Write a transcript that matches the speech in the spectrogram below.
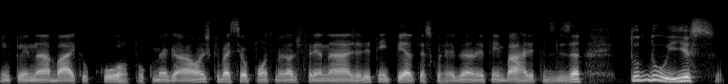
inclinar a bike, o corpo, como é, aonde que vai ser o ponto melhor de frenagem, ali tem pedra, está escorregando, ali tem barra, ali está deslizando. Tudo isso,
